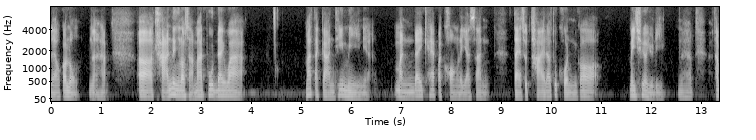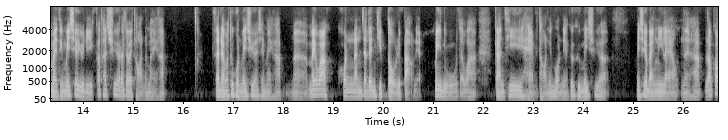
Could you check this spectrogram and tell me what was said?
แล้วก็ลงนะครับขาหนึ่งเราสามารถพูดได้ว่ามาตรการที่มีเนี่ยมันได้แค่ประคองระยะสั้น แต่สุดท้ายแล้วทุกคนก็ไม่เชื่ออยู่ดี นะครับทำไมถึงไม่เชื่ออยู่ดี ก็ถ้าเชื่อแล้วจะไปถอนทำไมครับ แสดงว่าทุกคนไม่เชื่อใช่ไหมครับไม่ว่าคนนั้นจะเล่นคริปโตหรือเปล่าเนี่ย ไม่รู้แต่ว่าการที่แห่ไปถอนกันหมดเนี่ยก็คือไม่เชื่อไม่เชื่อแบงค์นี้แล้วนะครับ แล้วก็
